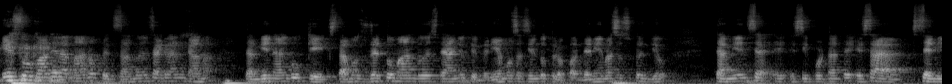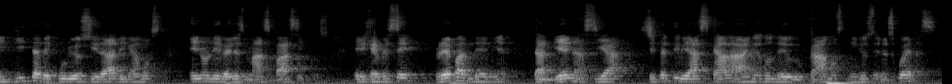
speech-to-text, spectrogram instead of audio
Eso va de la mano pensando en esa gran gama. También algo que estamos retomando este año, que veníamos haciendo, pero pandemia más se suspendió. También es importante esa semillita de curiosidad, digamos, en los niveles más básicos. El GBC pre-pandemia también hacía ciertas actividades cada año donde educábamos niños en escuelas.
